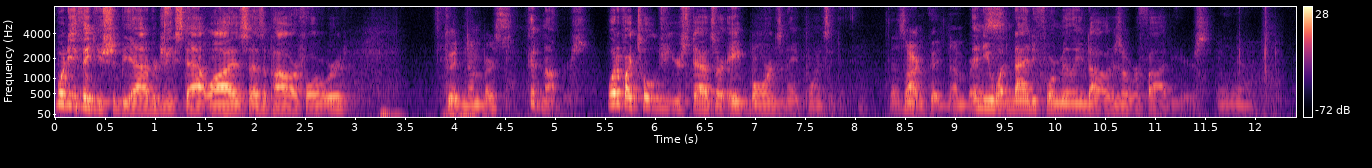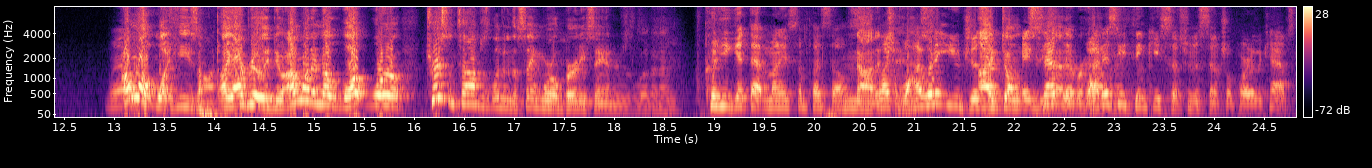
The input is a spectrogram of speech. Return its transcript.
what do you think you should be averaging stat wise as a power forward? Good numbers. Good numbers. What if I told you your stats are eight boards and eight points a game? Those aren't good numbers. And you want $94 million over five years? Yeah. I want what he's on. Like, I really do. I want to know what world. Tristan Thompson's living in the same world Bernie Sanders is living in. could he get that money someplace else? Not a like, chance. why wouldn't you just? I don't see that exactly. ever Why does he think he's such an essential part of the Cavs?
